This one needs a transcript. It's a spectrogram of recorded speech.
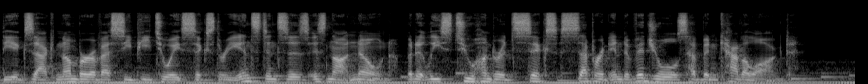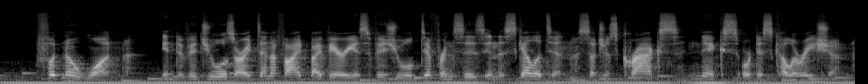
The exact number of SCP-2863 instances is not known, but at least 206 separate individuals have been catalogued. Footnote 1. Individuals are identified by various visual differences in the skeleton, such as cracks, nicks, or discoloration.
